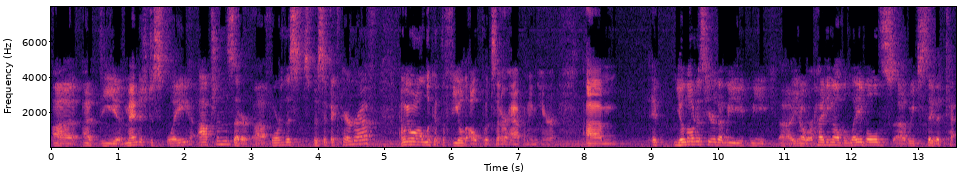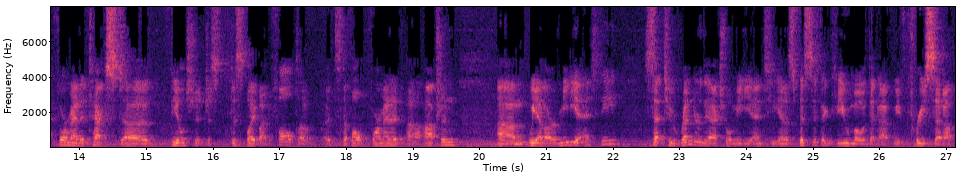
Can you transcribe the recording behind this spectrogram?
uh, at the manage display options that are uh, for this specific paragraph, and we want to look at the field outputs that are happening here. Um, if, you'll notice here that we, we uh, you know, we're hiding all the labels. Uh, we say the te formatted text uh, field should just display by default. Of its default formatted uh, option. Um, we have our media entity set to render the actual media entity in a specific view mode that uh, we've pre-set up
